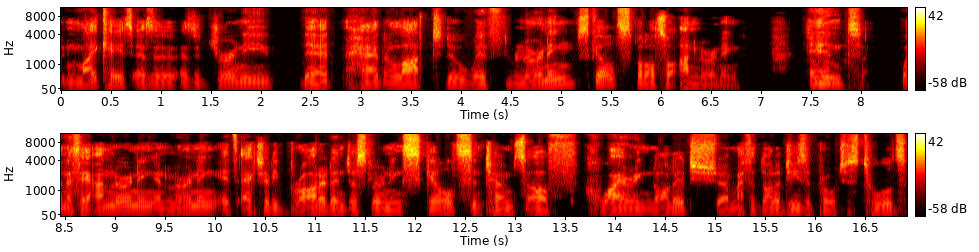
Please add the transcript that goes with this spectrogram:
in my case as a as a journey that had a lot to do with learning skills, but also unlearning. Mm-hmm. And when I say unlearning and learning, it's actually broader than just learning skills in terms of acquiring knowledge, uh, methodologies, approaches, tools.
